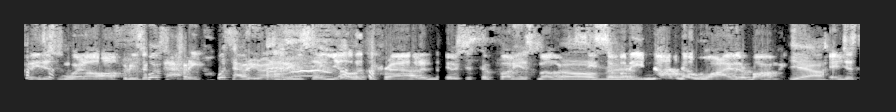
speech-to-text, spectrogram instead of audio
and he just went off, and he's like, "What's happening? What's happening right now?" And he's like yelled at the crowd, and it was just the funniest moment oh, to see somebody man. not know why they're bombing. Yeah, and just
